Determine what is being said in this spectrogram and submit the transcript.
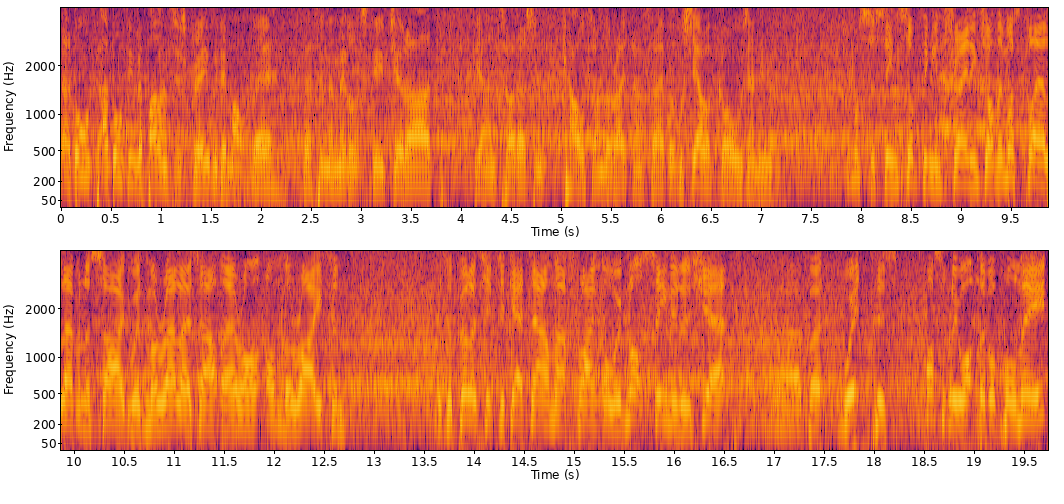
I don't, I don't think the balance is great with him out there. That's in the middle, Steve Gerrard behind Torres and Kuyt on the right-hand side. But we'll see how it goes anyway. He must have seen something in training, John. They must play 11 aside with Meireles out there on, on the right and his ability to get down that flank. Well, we've not seen it as yet, uh, but width is possibly what Liverpool need.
